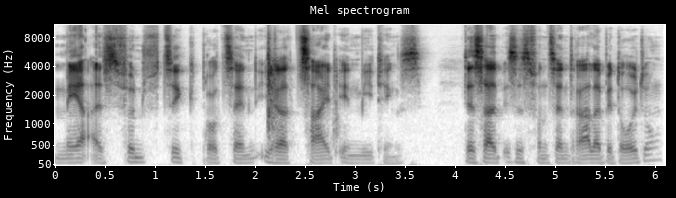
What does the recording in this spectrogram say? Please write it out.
mehr als 50 Prozent ihrer Zeit in Meetings. Deshalb ist es von zentraler Bedeutung,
